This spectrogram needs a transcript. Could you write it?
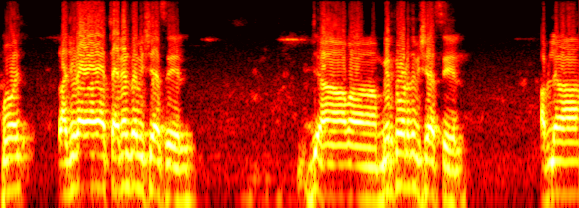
मग राजुडा चॅनलचा विषय असेल मिरकवाडाचा विषय असेल आपल्या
